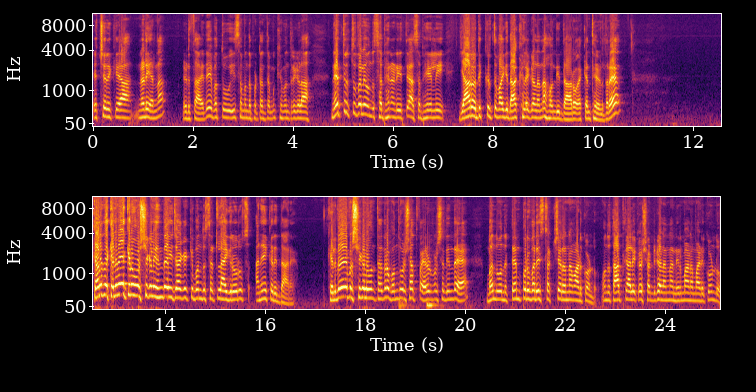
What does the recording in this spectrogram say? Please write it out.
ಎಚ್ಚರಿಕೆಯ ನಡೆಯನ್ನು ಇಡ್ತಾ ಇದೆ. ಇವತ್ತು ಈ ಸಂಬಂಧಪಟ್ಟಂತೆ ಮುಖ್ಯಮಂತ್ರಿಗಳ ನೇತೃತ್ವದಲ್ಲಿ ಒಂದು ಸಭೆ ನಡೆಯುತ್ತೆ. ಆ ಸಭೆಯಲ್ಲಿ ಯಾರು ಅಧಿಕೃತವಾಗಿ ದಾಖಲೆಗಳನ್ನು ಹೊಂದಿದ್ದಾರೋ, ಯಾಕಂತ ಹೇಳಿದ್ರೆ, ಕಳೆದ ಕೆಲವೇ ಕೆಲವು ವರ್ಷಗಳ ಹಿಂದೆ ಈ ಜಾಗಕ್ಕೆ ಬಂದು ಸೆಟ್ಲ್ ಆಗಿರೋರು ಅನೇಕರಿದ್ದಾರೆ. ಕೆಲವೇ ವರ್ಷಗಳು ಅಂತಂದರೆ ಒಂದು ವರ್ಷ ಅಥವಾ ಎರಡು ವರ್ಷದಿಂದ ಬಂದು ಒಂದು ಟೆಂಪ್ರವರಿ ಸ್ಟ್ರಕ್ಚರನ್ನು ಮಾಡಿಕೊಂಡು, ಒಂದು ತಾತ್ಕಾಲಿಕ ಶೆಡ್ಗಳನ್ನು ನಿರ್ಮಾಣ ಮಾಡಿಕೊಂಡು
